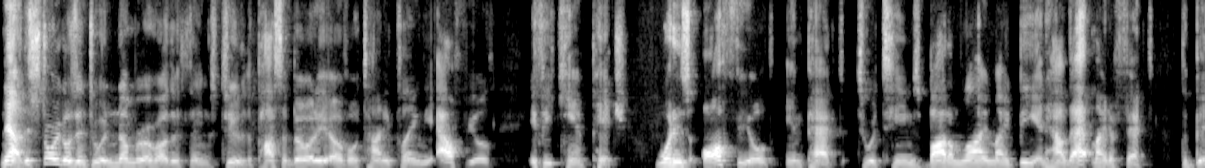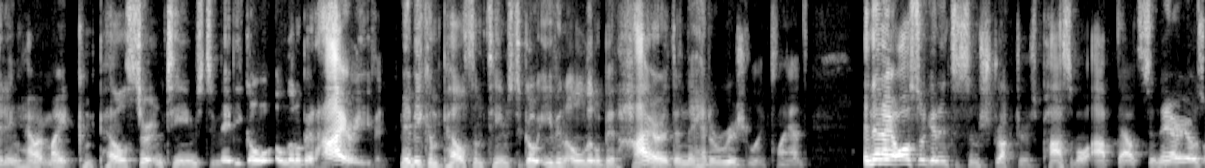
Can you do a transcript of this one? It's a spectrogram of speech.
Now, this story goes into a number of other things too. The possibility of Ohtani playing the outfield if he can't pitch what his off field impact to a team's bottom line might be, and how that might affect the bidding, how it might compel certain teams to maybe go a little bit higher, even. Maybe compel some teams to go even a little bit higher than they had originally planned. And then I also get into some structures, possible opt out scenarios,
